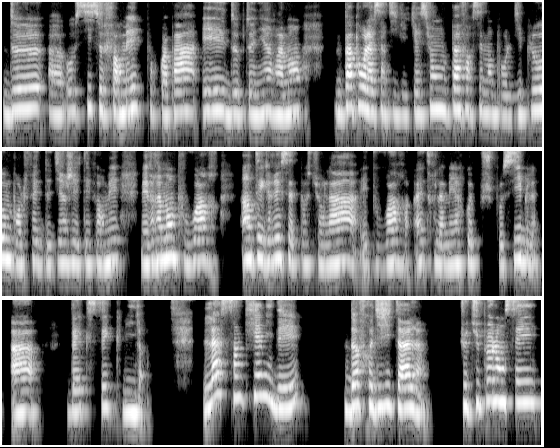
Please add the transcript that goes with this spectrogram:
de euh, aussi se former, pourquoi pas, et d'obtenir vraiment, pas pour la certification, pas forcément pour le diplôme, pour le fait de dire j'ai été formé, mais vraiment pouvoir intégrer cette posture-là et pouvoir être la meilleure coach possible avec ses clients. La cinquième idée d'offre digitale que tu peux lancer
